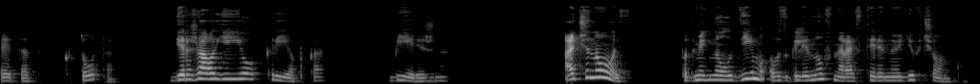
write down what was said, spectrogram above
Этот кто-то держал ее крепко, бережно. «Очнулась!» — подмигнул Дим, взглянув на растерянную девчонку.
